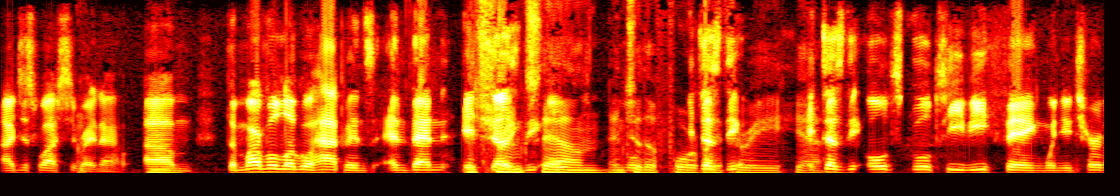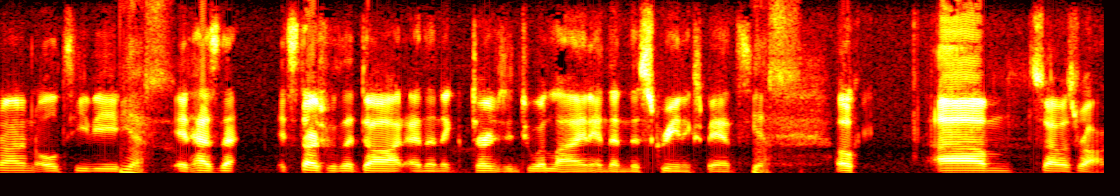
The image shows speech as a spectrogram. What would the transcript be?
I just watched it right now. Um, the Marvel logo happens, and then It, it, shrinks the down old, into the four by the- three. Yeah. It does the old school TV thing when you turn on an old TV. Yes. It has that. It starts with a dot, and then it turns into a line, and then the screen expands. Yes. Um, so I was wrong.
